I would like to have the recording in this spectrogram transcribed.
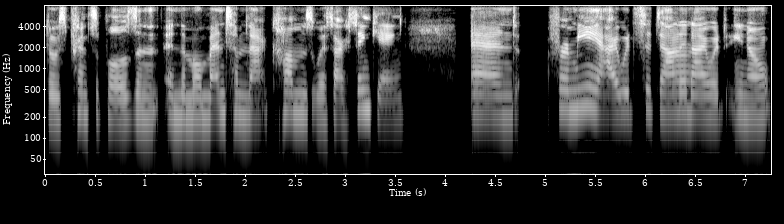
those principles and, and the momentum that comes with our thinking. And for me, I would sit down and I would, you know,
